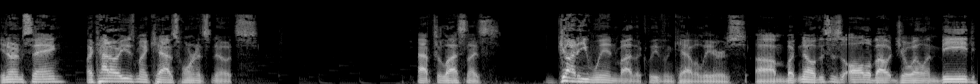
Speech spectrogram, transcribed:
You know what I'm saying? Like, how do I use my Cavs Hornets notes after last night's gutty win by the Cleveland Cavaliers? Um, but no, this is all about Joel Embiid.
